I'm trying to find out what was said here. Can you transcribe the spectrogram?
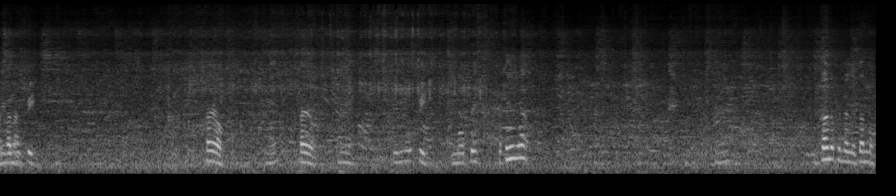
Asa na? Sa'yo? Sa'yo? Yung pig. Umupi? Patingin nga. Magkano pinalitan mo?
